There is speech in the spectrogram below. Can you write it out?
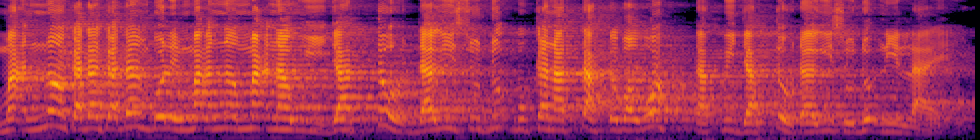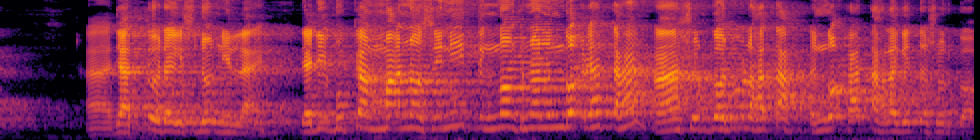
Makna kadang-kadang boleh makna maknawi. Jatuh dari sudut bukan atas ke bawah tapi jatuh dari sudut nilai. Ha, jatuh dari sudut nilai. Jadi bukan makna sini tengok kena lenggok di atas. Ha, syurga dulu atas. Lenggok ke atas lah kita syurga.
